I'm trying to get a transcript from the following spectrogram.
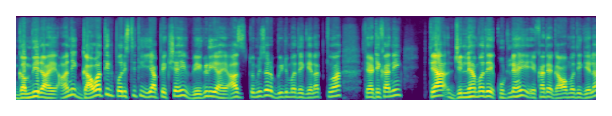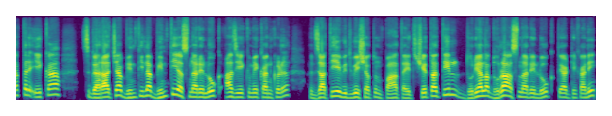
गंभीर आहे आणि गावातील परिस्थिती यापेक्षाही वेगळी आहे. आज तुम्ही जर बीडमध्ये गेलात किंवा त्या ठिकाणी त्या जिल्ह्यामध्ये कुठल्याही एखाद्या गावामध्ये गेलात तर एकाच घराच्या भिंतीला भिंती असणारे लोक आज एकमेकांकडं जातीय विद्वेषातून पाहत आहेत. शेतातील धुऱ्याला धुरा असणारे लोक त्या ठिकाणी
